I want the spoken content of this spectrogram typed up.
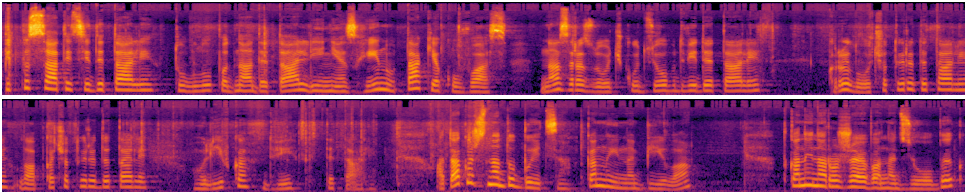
Підписати ці деталі, тулуб, одна деталь, лінія згину, так як у вас на зразочку, дзьоб дві деталі, крило 4 деталі, лапка 4 деталі, голівка 2 деталі. А також знадобиться тканина біла, тканина рожева на дзьобик,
